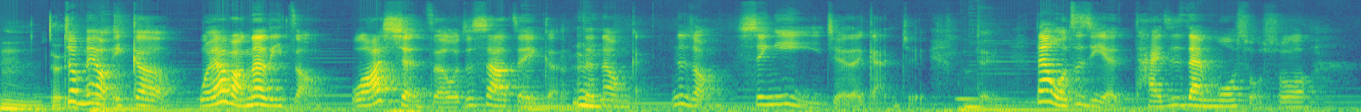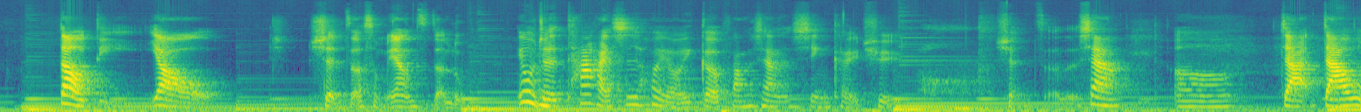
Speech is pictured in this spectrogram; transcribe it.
嗯，对，就没有一个我要往那里走，我要选择，我就是要这个的那种感，那种心意已决的感觉。对，但我自己也还是在摸索，说到底要选择什么样子的路。因为我觉得它还是会有一个方向性可以去选择的，像，呃，假假如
